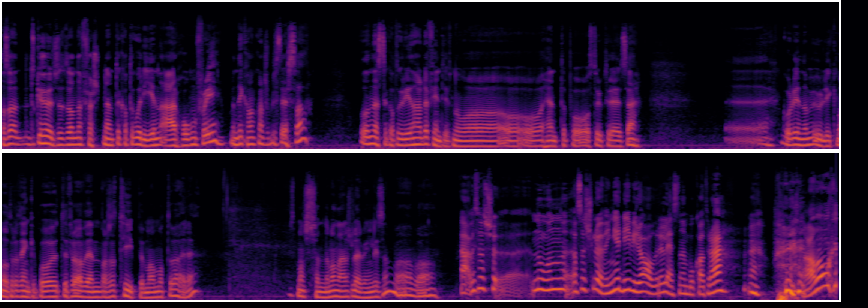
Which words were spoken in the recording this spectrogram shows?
Altså, Det skulle høres ut som den førstnevnte kategorien er home free, men de kan kanskje bli stressa. Og den neste kategorien har definitivt noe å, å, å hente på å strukturere seg. Eh, går du innom ulike måter å tenke på ut ifra hva slags type man måtte være? Hvis man skjønner man er en sløving, liksom? Hva, hva? Ja, hvis man skjø noen, altså Sløvinger de vil jo aldri lese den boka, tror jeg. Ja, men OK,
